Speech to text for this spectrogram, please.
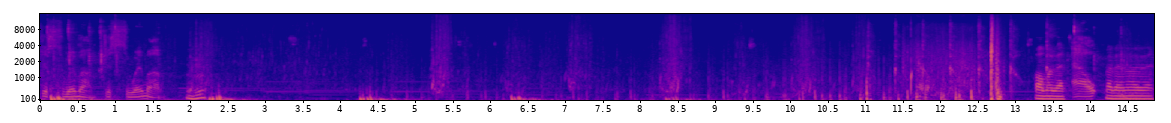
Just swim up. Just swim up. Go, go, go, go, go. Oh my bad. Out. My bad. My bad.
